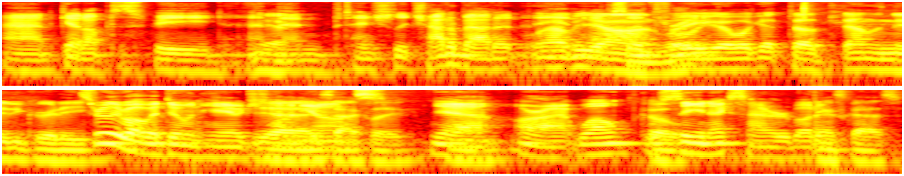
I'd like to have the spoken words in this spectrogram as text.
and get up to speed, and Yeah. then potentially chat about it We'll in episode yarn. three. We'll, yeah, we'll get down down the nitty gritty. It's really what we're doing here, just Yeah, having yarns. exactly. Yeah. Yeah. All right. Well, Cool. we'll see you next time, everybody. Thanks, guys.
